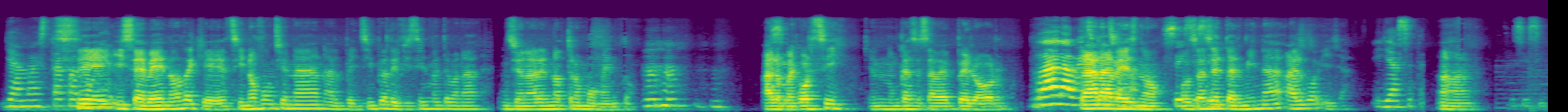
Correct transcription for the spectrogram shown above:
ya no está cuando Sí, viene. y se ve, ¿no? De que si no funcionan al principio, difícilmente van a funcionar en otro momento. Ujú. A lo mejor sí, nunca se sabe, pero Rara vez. rara vez no. Sí, o sí, sea, se termina algo y ya. Y ya se te... Ajá. Sí, sí, sí.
